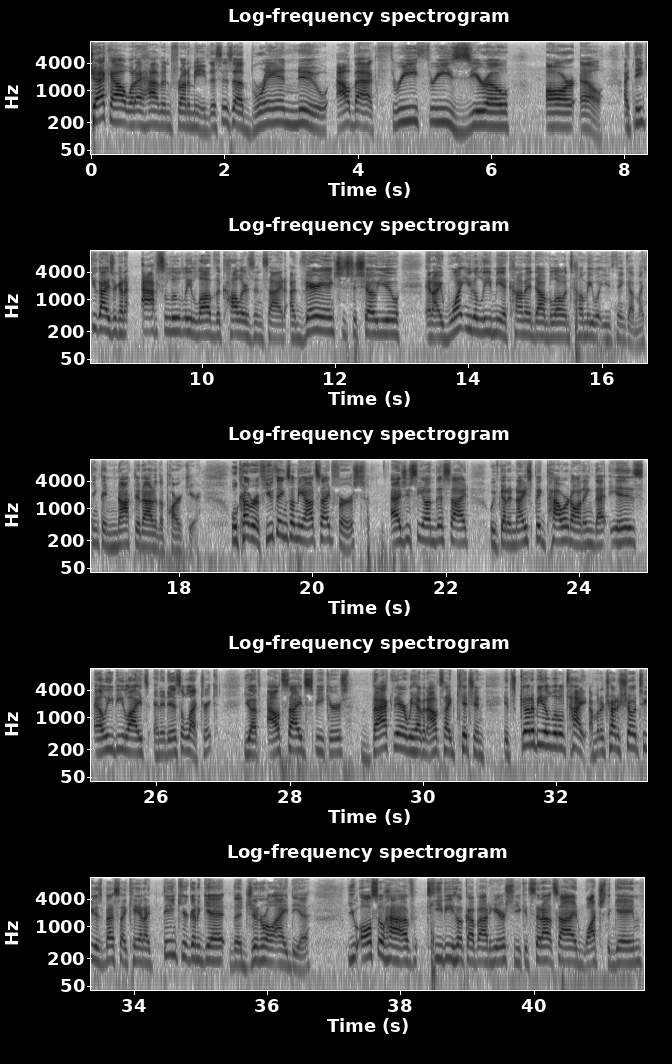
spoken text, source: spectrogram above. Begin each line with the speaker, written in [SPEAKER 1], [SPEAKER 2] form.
[SPEAKER 1] check out what I have in front of me. This is a brand new Outback 330RL. I think you guys are gonna absolutely love the colors inside. I'm very anxious to show you and I want you to leave me a comment down below and tell me what you think of them. I think they knocked it out of the park here. We'll cover a few things on the outside first. As you see on this side, we've got a nice big powered awning that is LED lights and it is electric. You have outside speakers. Back there, we have an outside kitchen. It's gonna be a little tight. I'm gonna try to show it to you as best I can. I think you're gonna get the general idea. You also have TV hookup out here so you can sit outside, watch the game.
